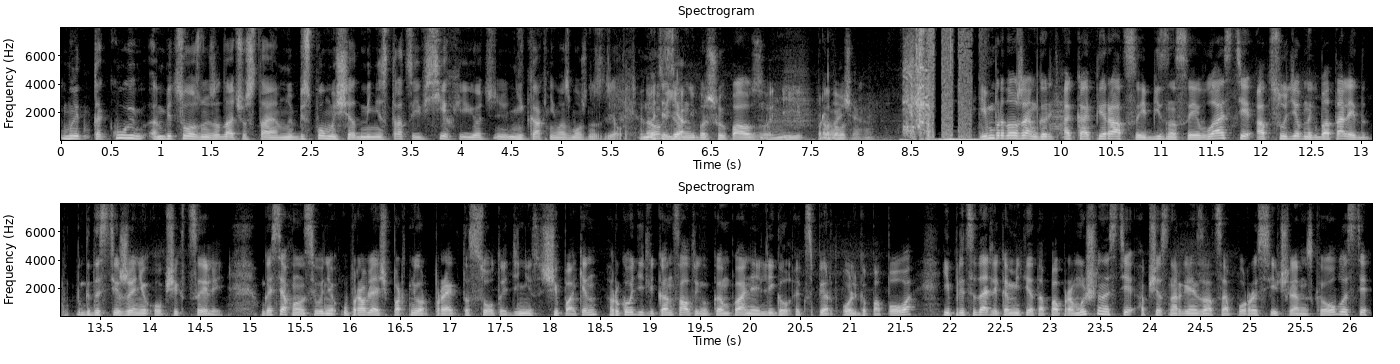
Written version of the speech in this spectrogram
мы такую амбициозную задачу ставим, но без помощи администрации всех ее никак невозможно сделать. Давайте ну, сделаем я... небольшую паузу mm и продолжим. Давайте. И мы продолжаем говорить о кооперации бизнеса и власти от судебных баталий к достижению общих целей. В гостях у нас сегодня управляющий партнер проекта СОТы Денис Щипакин, руководитель консалтинговой компании Legal Expert Ольга Попова и председатель комитета по промышленности Общественной организации опор России в Челябинской области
